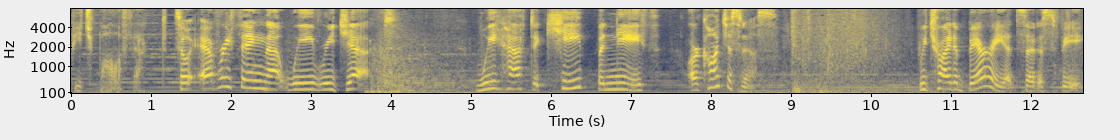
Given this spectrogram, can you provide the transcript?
beach ball effect. So everything that we reject, we have to keep beneath our consciousness. We try to bury it, so to speak.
